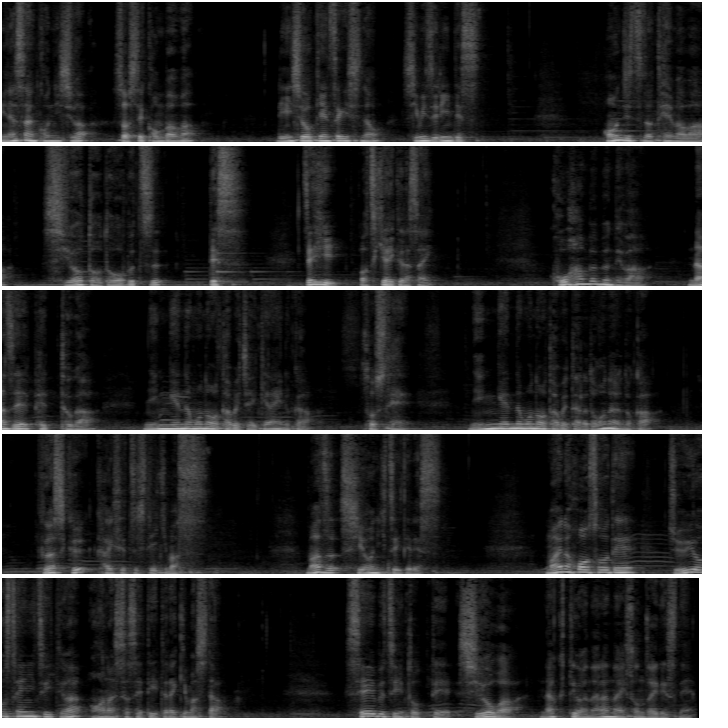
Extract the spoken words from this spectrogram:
皆さんこんにちは。そしてこんばんは。臨床検査技師の清水凛です。本日のテーマは塩と動物です。ぜひお付き合いください。後半部分では、なぜペットが人間のものを食べちゃいけないのか、そして人間のものを食べたらどうなるのか、詳しく解説していきます。まず塩についてです。前の放送で重要性についてはお話しさせていただきました。生物にとって塩はなくてはならない存在ですね。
